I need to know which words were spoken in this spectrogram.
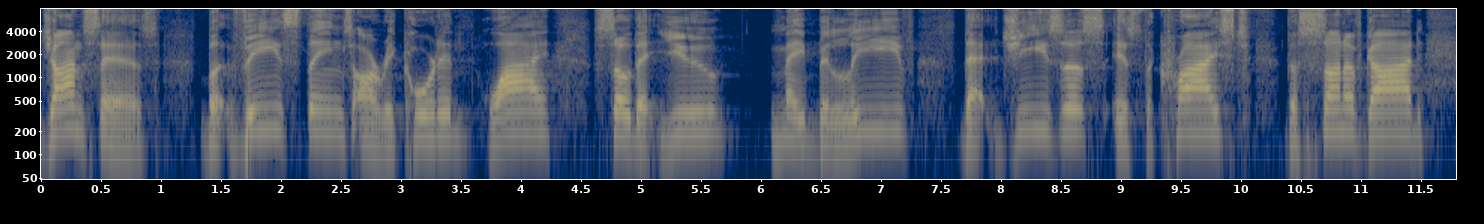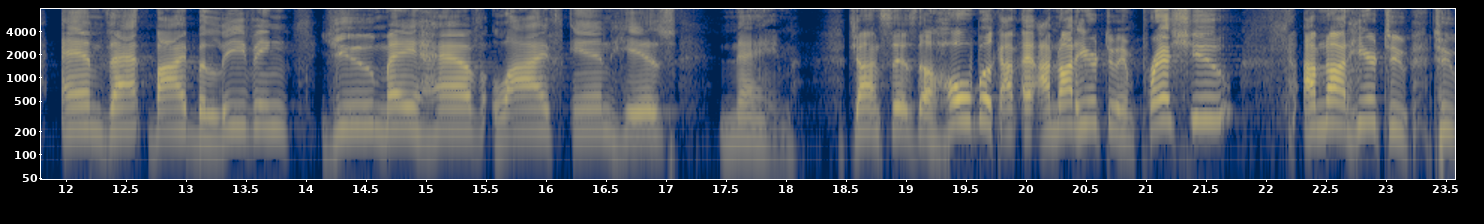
John says, But these things are recorded. Why? So that you may believe that Jesus is the Christ, the Son of God, and that by believing you may have life in His name. John says, The whole book, I'm not here to impress you. I'm not here to, to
